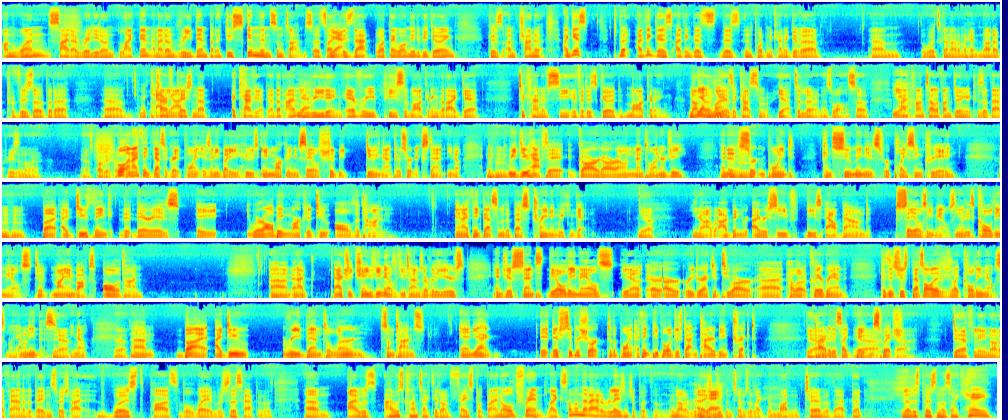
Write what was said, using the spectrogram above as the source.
on one side, I really don't like them, and I don't read them, but I do skim them sometimes. So it's like, Yeah. is that what they want me to be doing? Because I'm trying to. I guess, but I think there's. I think there's. There's important to kind of give a. Um, the word's gone out of my head. Not a proviso, but a. Uh, A clarification that a caveat, yeah, that I'm Yeah. reading every piece of marketing that I get to kind of see if it is good marketing. Not Yeah, only as a customer, yeah, to learn as well. So Yeah. I can't tell if I'm doing it because of that reason or yeah, it's probably. Well, and I think that's a great point. Is anybody who's in marketing and sales should be doing that to a certain extent. You know, Mm-hmm. we do have to guard our own mental energy, and Mm-hmm. at a certain point, consuming is replacing creating. Mhm. But I do think that there is a we're all being marketed to all the time, and I think that's some of the best training we can get. Yeah. You know, I, I've been I receive these outbound sales emails, you know, these cold emails to my inbox all the time, um, and I've actually changed emails a few times over the years and just sent the old emails, you know, are, are redirected to our uh, hello at ClearBrand because it's just that's all it is. It's just like cold emails. I'm like, I don't need this. Yeah. You know. Yeah. Um, but I do read them to learn sometimes, and yeah, it, they're super short to the point. I think people have just gotten tired of being tricked, yeah. tired of this like bait Yeah, and switch. Yeah. Definitely not a fan of the bait and switch. I the worst possible way in which this happened was um, I was I was contacted on Facebook by an old friend, like someone that I had a relationship with. Not a relationship in terms of like the modern term of that, but you know, this person was like, "Hey,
